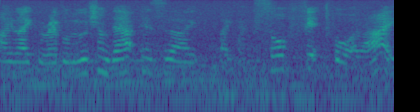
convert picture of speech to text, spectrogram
I like Revolution. That is like like so fit for a live.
